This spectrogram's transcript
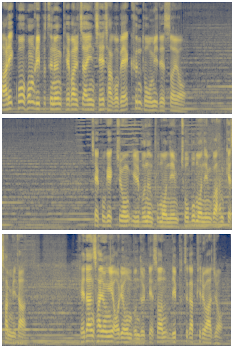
아리코 홈 리프트는 개발자인 제 작업에 큰 도움이 됐어요. 제 고객 중 일부는 부모님, 조부모님과 함께 삽니다. 계단 사용이 어려운 분들께선 리프트가 필요하죠.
